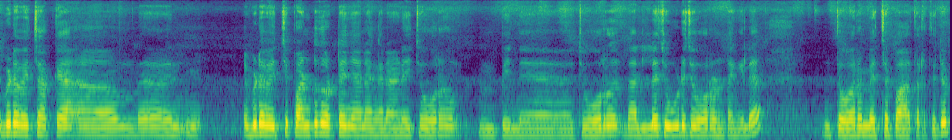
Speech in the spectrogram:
ഇവിടെ വെച്ചൊക്കെ ഇവിടെ വെച്ച് പണ്ട് തൊട്ടേ ഞാൻ അങ്ങനെയാണ് ഈ ചോറ് പിന്നെ ചോറ് നല്ല ചൂട് ചോറുണ്ടെങ്കിൽ തോരൻ വെച്ച പാത്രത്തിലും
